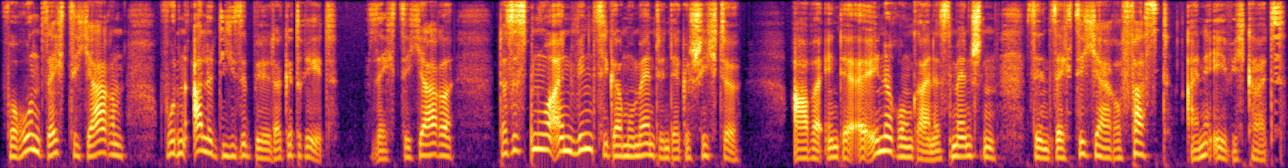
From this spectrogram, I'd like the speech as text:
Vor rund 60 Jahren wurden alle diese Bilder gedreht. 60 Jahre, das ist nur ein winziger Moment in der Geschichte, aber in der Erinnerung eines Menschen sind 60 Jahre fast eine Ewigkeit.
